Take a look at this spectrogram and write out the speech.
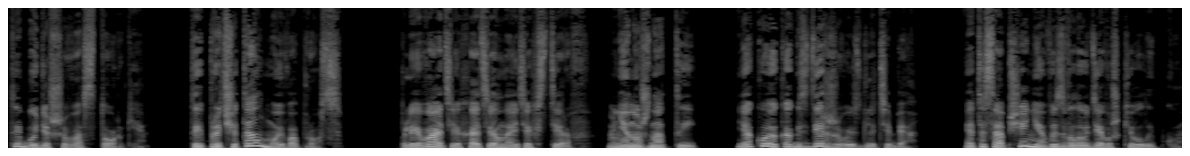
Ты будешь в восторге. Ты прочитал мой вопрос? Плевать я хотел на этих стерв. Мне нужна ты. Я кое-как сдерживаюсь для тебя. Это сообщение вызвало у девушки улыбку.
